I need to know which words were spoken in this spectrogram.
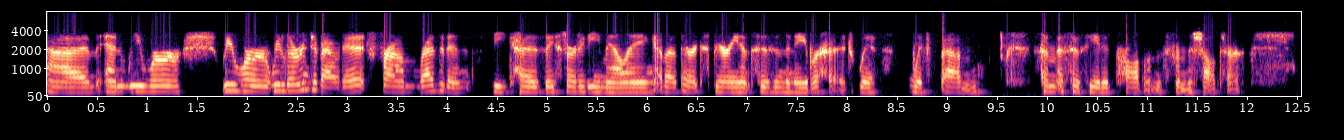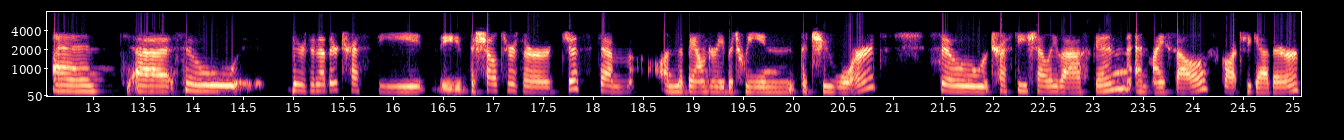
um, and we were we were we learned about it from residents because they started emailing about their experiences in the neighborhood with with um, some associated problems from the shelter, and uh, so there's another trustee. The, the shelters are just um, on the boundary between the two wards. So Trustee Shelley Laskin and myself got together,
